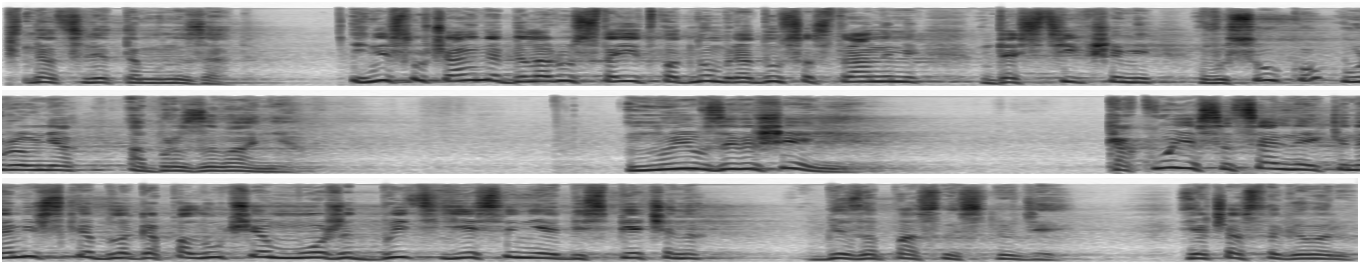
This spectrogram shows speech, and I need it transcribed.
15 лет тому назад. И не случайно Беларусь стоит в одном ряду со странами, достигшими высокого уровня образования – ну и в завершении. Какое социально-экономическое благополучие может быть, если не обеспечена безопасность людей? Я часто говорю,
